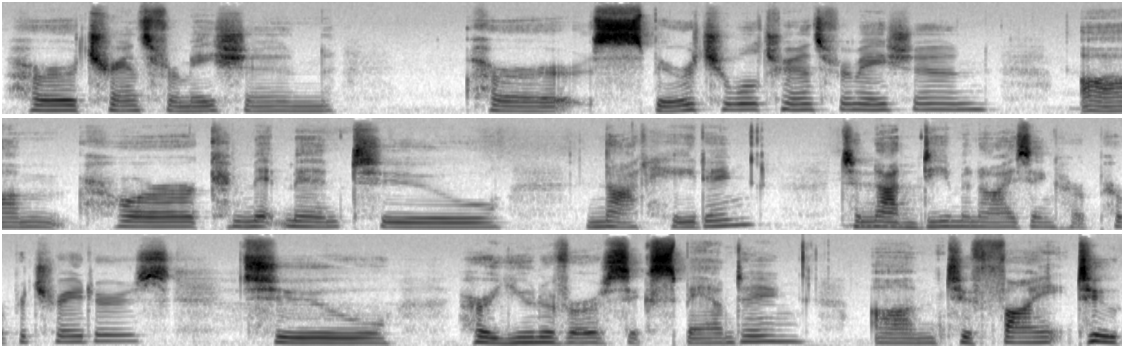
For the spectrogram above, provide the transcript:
her transformation her spiritual transformation, um, her commitment to not hating, to not demonizing her perpetrators, to her universe expanding, um, to find to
